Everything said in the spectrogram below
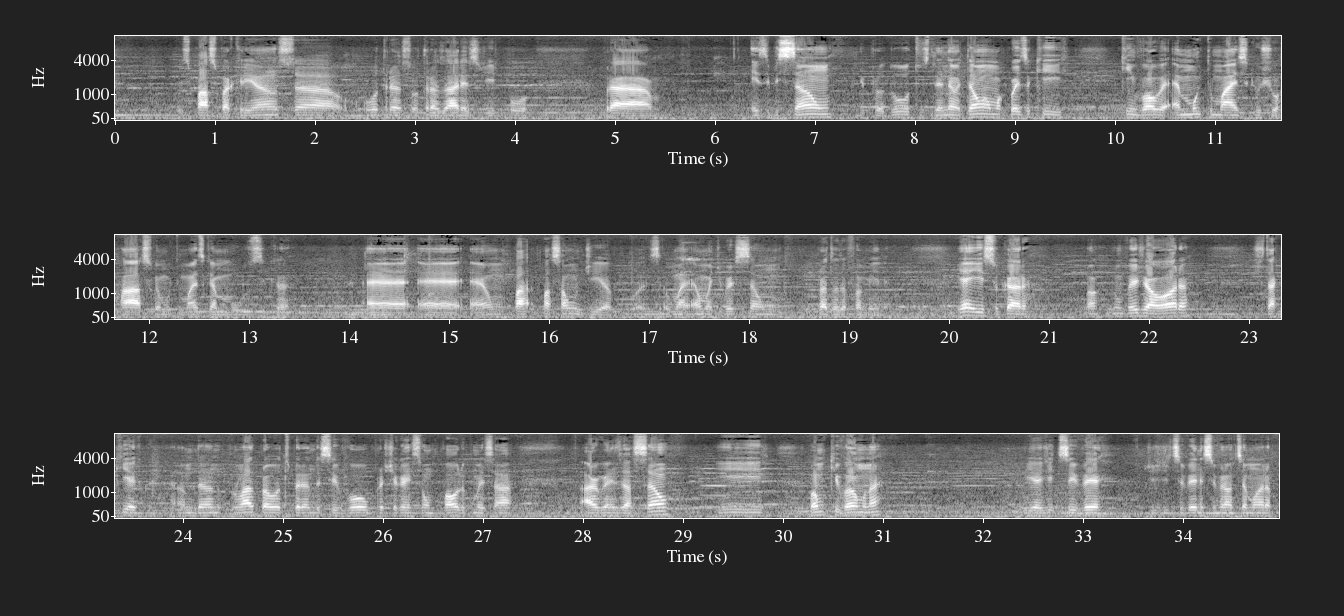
espaço para criança, outras outras áreas tipo para exibição de produtos, entendeu? Então é uma coisa que que envolve é muito mais que o churrasco, é muito mais que a música. É, é, é um, passar um dia, é uma, é uma diversão para toda a família. E é isso, cara. Não, não vejo a hora de estar aqui andando para um lado para outro esperando esse voo para chegar em São Paulo e começar a organização. E vamos que vamos, né? E a gente se vê, a gente se vê nesse final de semana.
